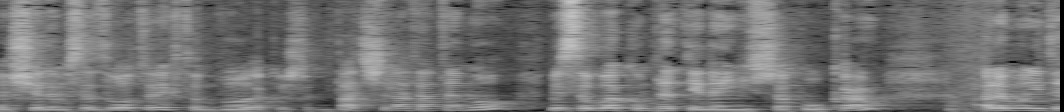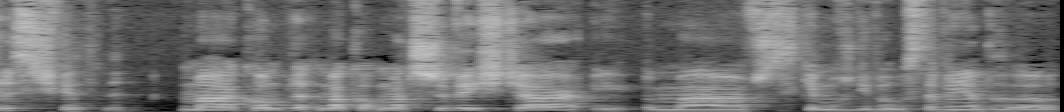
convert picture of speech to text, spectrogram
e, 700 zł, to było jakoś tak 2-3 lata temu, więc to była kompletnie najniższa półka, ale monitor jest świetny. Ma, komple- ma, ma trzy wyjścia, i ma wszystkie możliwe ustawienia do,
